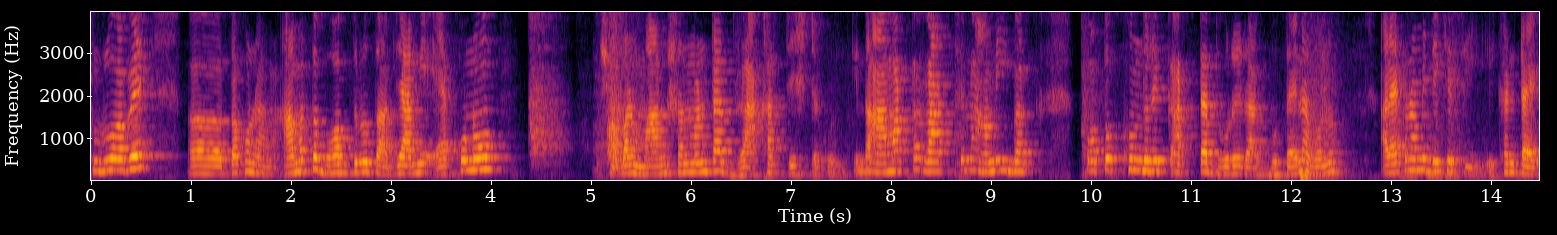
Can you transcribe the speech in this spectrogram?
শুরু হবে তখন আমার তো ভদ্রতা যে আমি এখনও সবার মান সম্মানটা রাখার চেষ্টা করি। কিন্তু আমারটা রাখছে না আমি বা কতক্ষণ ধরে কাঠটা ধরে রাখব, তাই না বলো? আর এখন আমি দেখেছি এখানটায়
